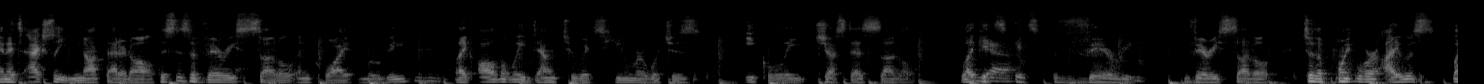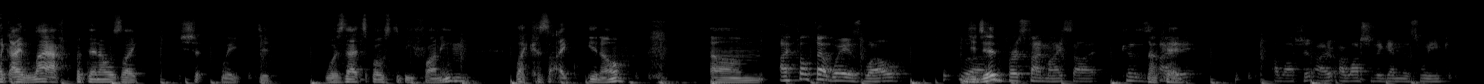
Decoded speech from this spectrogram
And it's actually not that at all. This is a very subtle and quiet movie Mhm. like all the way down to its humor which is equally just as subtle like it's Yeah. it's very very subtle to the point where i was like i laughed but then i was like shit wait did was that supposed to be funny Mhm. like because i you know um I felt that way as well. You uh, did? the first time I saw it because Okay. I I watched it. I, I watched it again this week,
